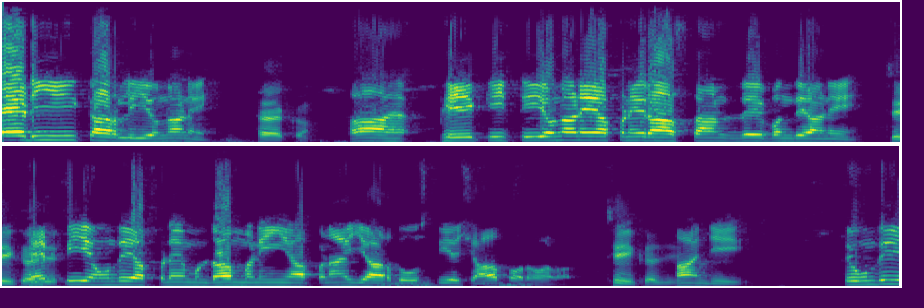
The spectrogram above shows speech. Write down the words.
ਐਡੀ ਕਰ ਲਈ ਉਹਨਾਂ ਨੇ। ਹੈਕ। ਹਾਂ ਫੇਕ ਕੀਤੀ ਉਹਨਾਂ ਨੇ ਆਪਣੇ ਰਾਜਸਥਾਨ ਦੇ ਬੰਦਿਆਂ ਨੇ। ਠੀਕ ਹੈ ਜੀ। ਹੈਪੀ ਆਉਂਦੇ ਆਪਣੇ ਮੁੰਡਾ ਮਣੀ ਆਪਣਾ ਯਾਰ ਦੋਸਤੀ ਹੈ ਸ਼ਾਹਪੁਰ ਵਾਲਾ। ਠੀਕ ਹੈ ਜੀ। ਹਾਂਜੀ। ਤੇ ਉਹਦੀ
